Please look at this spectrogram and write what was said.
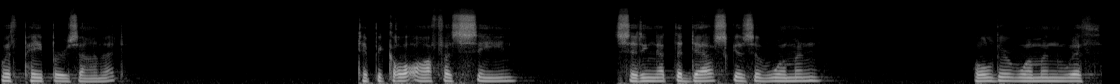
with papers on it. Typical office scene. Sitting at the desk is a woman, older woman with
